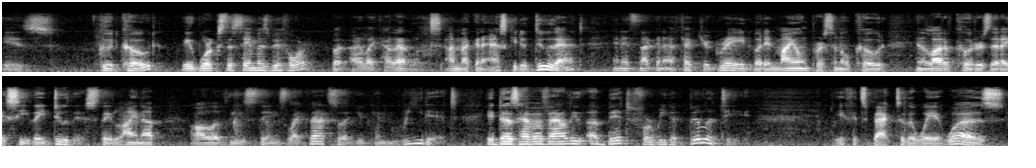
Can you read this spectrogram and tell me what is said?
is good code. It works the same as before, but I like how that looks. I'm not going to ask you to do that, and it's not going to affect your grade, but in my own personal code, and a lot of coders that I see, they do this. They line up all of these things like that so that you can read it. It does have a value a bit for readability. If it's back to the way it was,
